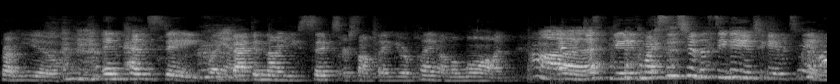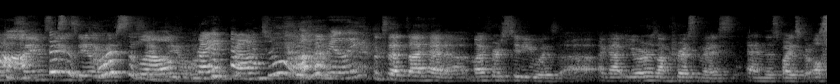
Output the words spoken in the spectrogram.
from you Mhm. in Penn State, like Yeah. back in '96 or something. You were playing on the lawn, and you just gave my sister the CD, and she gave it to me. I'm like, Aw. Same, this same is deal. personal, Same deal. right from Jewel. really? Except I had uh, my first CD was uh, I got yours on Christmas and the Spice Girls.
